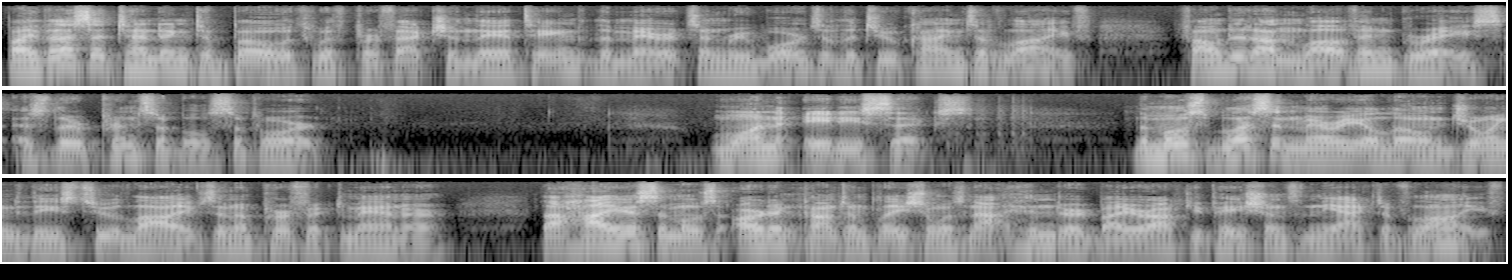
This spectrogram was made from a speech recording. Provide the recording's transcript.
By thus attending to both with perfection, they attained the merits and rewards of the two kinds of life, founded on love and grace as their principal support. 186. The most blessed Mary alone joined these two lives in a perfect manner. The highest and most ardent contemplation was not hindered by her occupations in the active life.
